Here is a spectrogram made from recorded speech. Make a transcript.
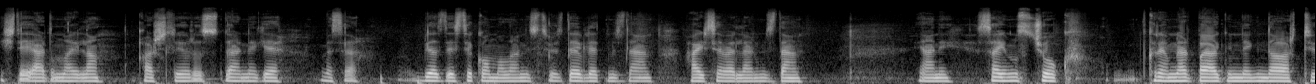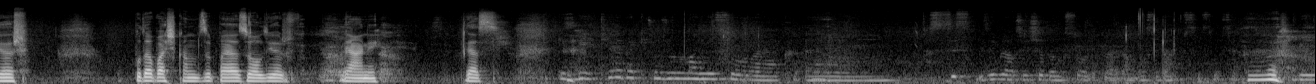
işte yardımlarıyla karşılıyoruz. Derneğe mesela biraz destek olmalarını istiyoruz devletimizden, hayırseverlerimizden. Yani sayımız çok. Kremler bayağı günde günde artıyor. Bu da başkanımızı bayağı zorluyor. Yani biraz Bir kelebek çocuğunun olarak siz bize biraz yaşadığınız zorluklardan bahseder misiniz bir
